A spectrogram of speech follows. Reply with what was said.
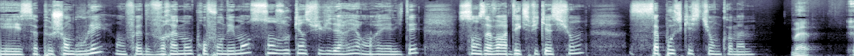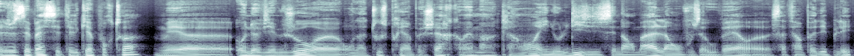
Et ça peut chambouler, en fait, vraiment profondément, sans aucun suivi derrière, en réalité, sans avoir d'explication. Ça pose question quand même. Mais je sais pas si c'était le cas pour toi, mais euh, au neuvième jour, euh, on a tous pris un peu cher quand même, hein, clairement, et ils nous le disent, c'est normal, là on vous a ouvert, euh, ça fait un peu des plaies.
